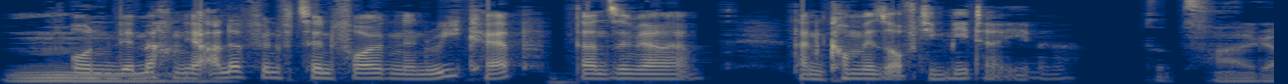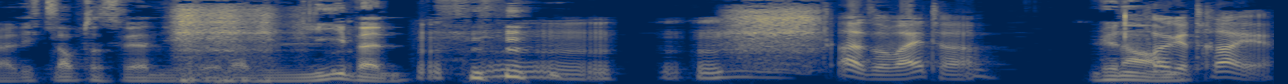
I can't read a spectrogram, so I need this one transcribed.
Mm. Und wir machen ja alle 15 Folgen einen Recap. Dann sind wir, dann kommen wir so auf die Metaebene. Total geil. Ich glaube, das werden die Hörer lieben. also weiter. Genau. Folge 3.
